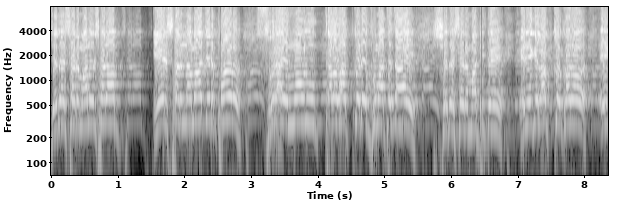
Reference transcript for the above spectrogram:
যে দেশের মানুষেরা এশার নামাজের পর সুরায় মুলুক তেলাওয়াত করে ঘুমাতে যায়, সে দেশের মাটিতে। এদিকে লক্ষ্য করো, এই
